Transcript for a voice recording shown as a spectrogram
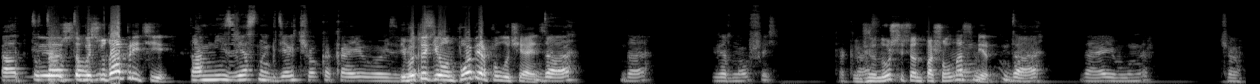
а, э, там, чтобы там, сюда прийти. Там неизвестно, где, что, какая его инверсия. И в итоге он попер, получается? Да, да. Вернувшись. Как Вернувшись, он пошел на смерть. Да, да, и умер. Че?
